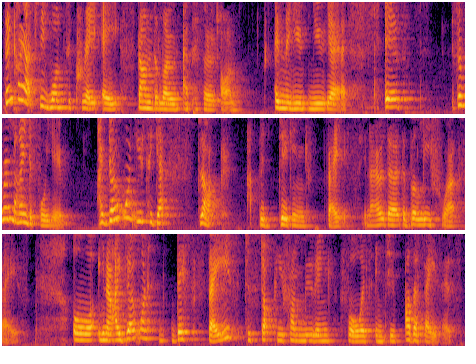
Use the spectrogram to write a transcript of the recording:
think I actually want to create a standalone episode on in the new year is it's a reminder for you. I don't want you to get stuck the digging phase, you know, the, the belief work phase. Or, you know, I don't want this phase to stop you from moving forwards into other phases.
